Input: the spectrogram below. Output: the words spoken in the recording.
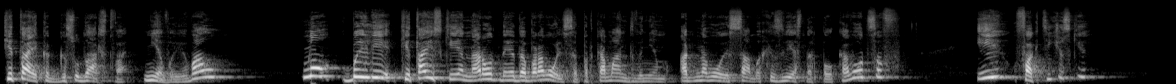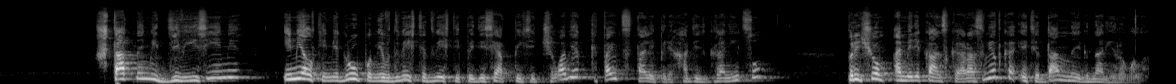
Китай как государство не воевал, но были китайские народные добровольцы под командованием одного из самых известных полководцев и фактически штатными дивизиями и мелкими группами в 200-250 тысяч человек китайцы стали переходить границу, причем американская разведка эти данные игнорировала.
